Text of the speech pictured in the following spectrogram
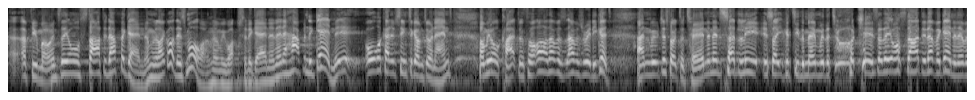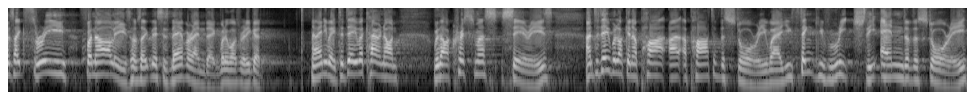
a few moments, they all started up again. And we were like, oh, there's more. And then we watched it again. And then it happened again. It all kind of seemed to come to an end. And we all clapped and thought, oh, that was, that was really good. And we were just about to turn. And then suddenly, it's like you could see the men with the torches. And they all started up again. And there was like three finales. I was like, this is never ending. But it was really good. Now, anyway, today we're carrying on with our Christmas series. And today we're looking at a part, a part of the story where you think you've reached the end of the story,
